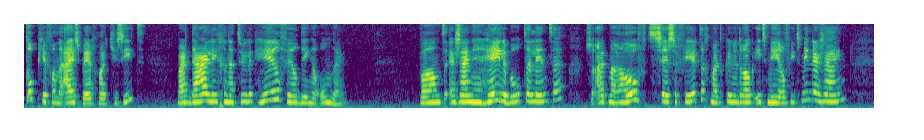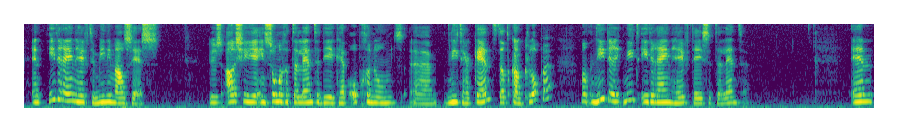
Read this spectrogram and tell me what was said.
topje van de ijsberg wat je ziet. Maar daar liggen natuurlijk heel veel dingen onder. Want er zijn een heleboel talenten. Zo uit mijn hoofd 46, maar het kunnen er ook iets meer of iets minder zijn. En iedereen heeft er minimaal 6. Dus als je je in sommige talenten die ik heb opgenoemd uh, niet herkent, dat kan kloppen. Want niet, niet iedereen heeft deze talenten. En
